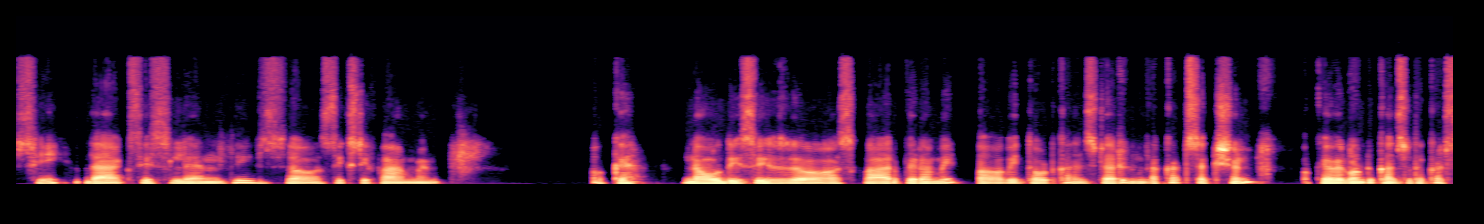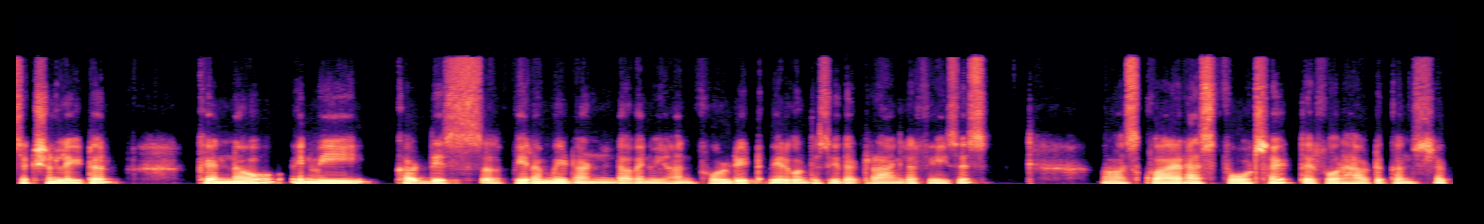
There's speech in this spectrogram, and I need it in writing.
See, the axis length is uh, 65 mm. Okay, now this is a square pyramid uh, without considering the cut section. Okay, we're going to consider the cut section later. Okay, now when we cut this uh, pyramid and uh, when we unfold it, we're going to see the triangular faces. Uh, square has four sides, therefore I have to construct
